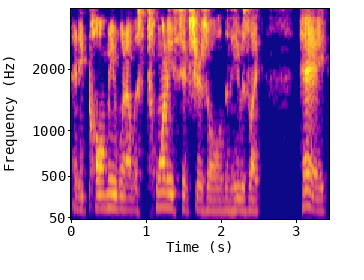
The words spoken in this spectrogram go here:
And he called me when I was 26 years old and he was like, Hey,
